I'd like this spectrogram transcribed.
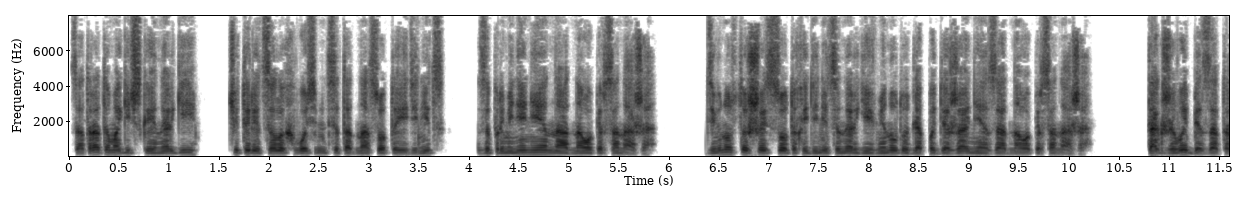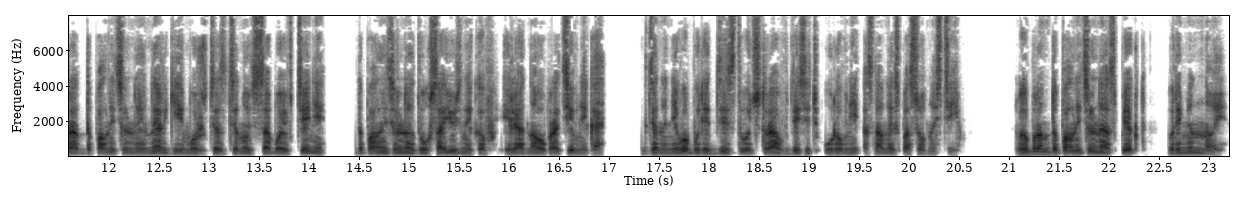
Затраты магической энергии 4,81 единиц за применение на одного персонажа. 96 сотых единиц энергии в минуту для поддержания за одного персонажа. Также вы без затрат дополнительной энергии можете затянуть с собой в тени дополнительных двух союзников или одного противника, где на него будет действовать штраф в 10 уровней основных способностей. Выбран дополнительный аспект временной.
